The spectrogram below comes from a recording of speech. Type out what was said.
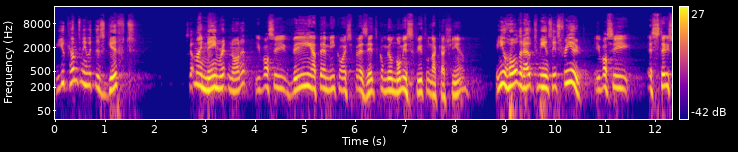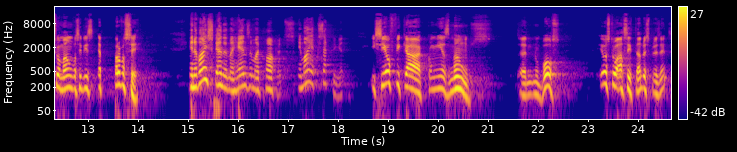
you come to me with this gift, it's got my name written on it, e você vem até mim com esse presente, com meu nome escrito na caixinha, and you hold it out to me and say, It's for you. e você estende sua mão, você diz, é para você. And if I stand with my hands in my pockets, am I accepting it? E se eu ficar com minhas mãos eh, no bolso, eu estou aceitando esse presente?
